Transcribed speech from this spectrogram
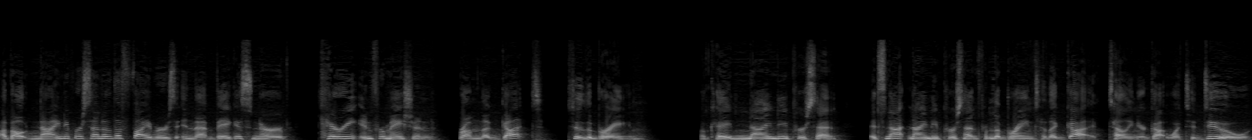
About 90% of the fibers in that vagus nerve carry information from the gut to the brain. Okay, 90%. It's not 90% from the brain to the gut, telling your gut what to do.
